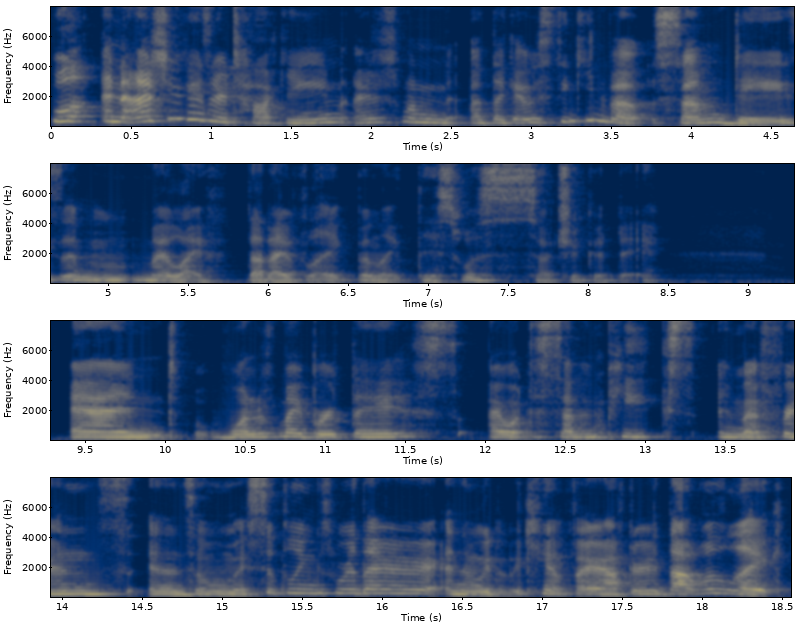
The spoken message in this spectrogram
Well, and as you guys are talking, I just want uh, like I was thinking about some days in my life that I've like been like this was such a good day. And one of my birthdays, I went to Seven Peaks and my friends and some of my siblings were there and then we did a campfire after. That was like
